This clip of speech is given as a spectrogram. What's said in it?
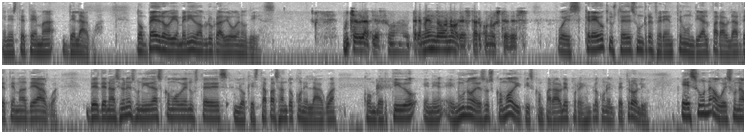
en este tema del agua. Don Pedro, bienvenido a Blue Radio, buenos días. Muchas gracias. Un tremendo honor estar con ustedes. Pues creo que usted es un referente mundial para hablar de temas de agua. Desde Naciones Unidas, ¿cómo ven ustedes lo que está pasando con el agua convertido en, uno de esos commodities, comparable, por ejemplo, con el petróleo? ¿Es una o es una,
